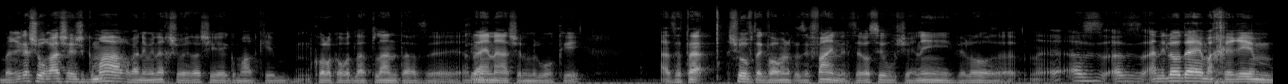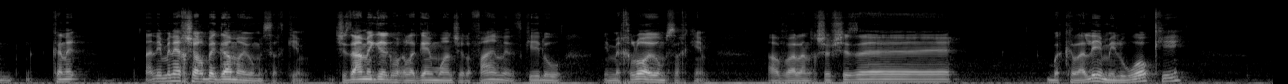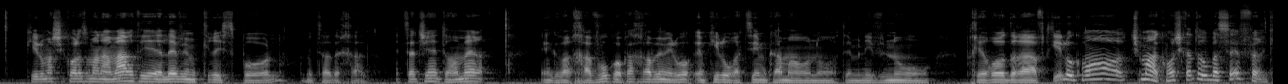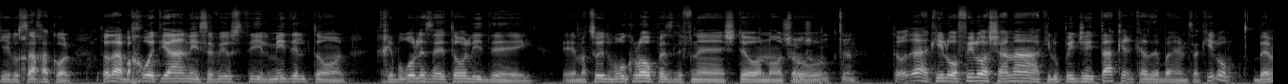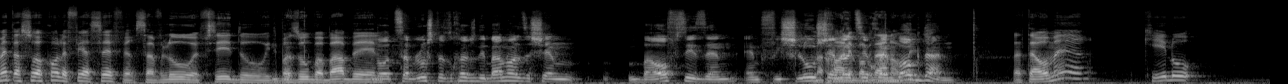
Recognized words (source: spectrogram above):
ברגע שהוא ראה שיש גמר, ואני מניח שהוא ידע שיהיה גמר, כי כל הכבוד לאטלנטה, זה כן. עדיין היה של מילווקי. אז אתה, שוב, אתה כבר אומר, זה final, זה לא סיבוב שני, ולא... אז, אז אני לא יודע אם אחרים, כנראה, אני מניח שהרבה גם היו משחקים. שזה היה מגיע כבר ל game 1 של ה final, אז כאילו, אם לא היו משחקים. אבל אני חושב שזה... בכללי, מילווקי, כאילו מה שכל הזמן אמרתי, הלב עם קריס פול, מצד אחד. מצד שני, אתה אומר, הם כבר חוו כל כך הרבה מילווקי, הם כאילו רצים כמה עונות, הם נבנו, בחירות דראפט, כאילו כמו, תשמע, כמו שכתוב בספר, כאילו, סך הכל. אתה יודע, בחרו את יאניס, הביאו steal, מידלטון, חיברו לזה את הולידיי, אה, מצאו את ברוק לופז לפני שתי עונות. שלוש עונות, כן. אתה יודע, כאילו אפילו השנה, כאילו פי.ג'יי טאקר כזה באמצע, כאילו, באמת עשו הכל לפי הספר, סבלו, הפסידו, התבזו ב bubble. ועוד סבלו, שאתה זוכר שדיברנו על זה שהם ב off season, הם פישלו נכון, שהם לא הצליחו עם בוגדן. ואתה אומר, כאילו,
